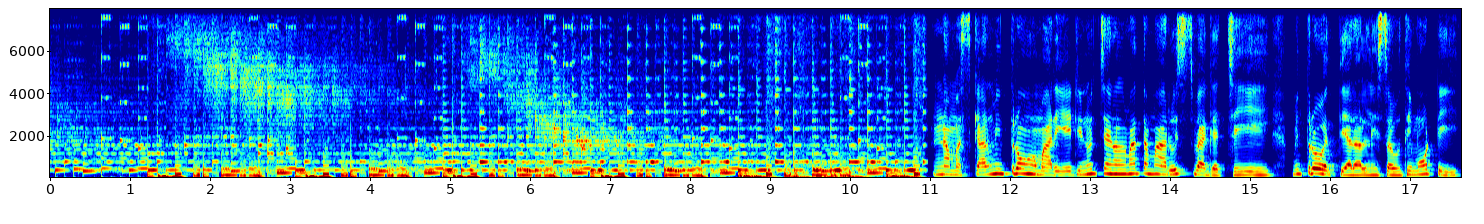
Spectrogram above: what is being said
નમસ્કાર મિત્રો, અમારી એટી ન્યૂઝ ચેનલમાં તમારું સ્વાગત છે. મિત્રો, અત્યારે હાલની સૌથી મોટી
